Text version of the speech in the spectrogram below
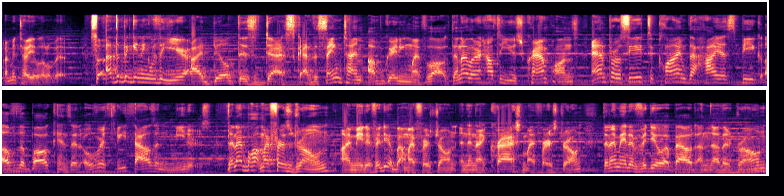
let me tell you a little bit. So at the beginning of the year, I built this desk, at the same time upgrading my vlog. Then I learned how to use crampons and proceeded to climb the highest peak of the Balkans at over 3,000 meters. Then I bought my first drone, I made a video about my first drone, and then I crashed my first drone. Then I made a video about another drone,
